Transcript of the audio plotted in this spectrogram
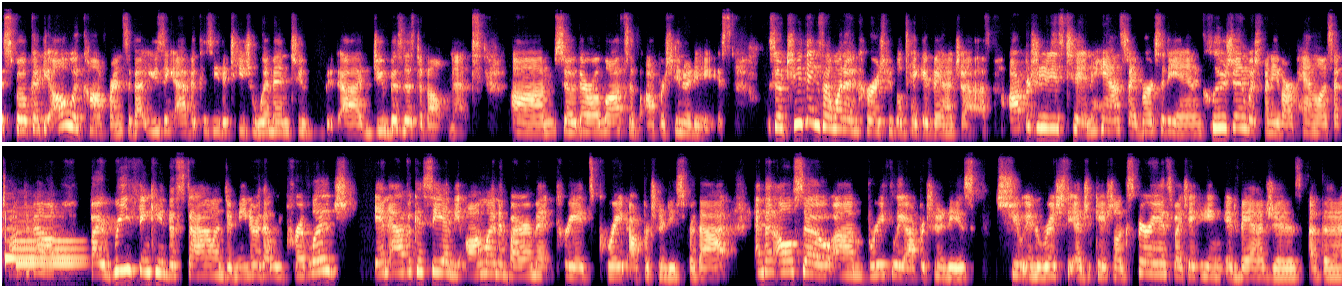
spoke at the ALWD conference about using advocacy to teach women to uh, do business development. Um, so there are lots of opportunities. So, two things I want to encourage people to take advantage of opportunities to enhance diversity and inclusion, which many of our panelists have talked about, by rethinking the style and demeanor that we privilege in advocacy and the online environment creates great opportunities for that. And then also um, briefly opportunities to enrich the educational experience by taking advantages of the,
